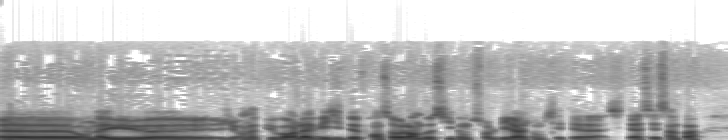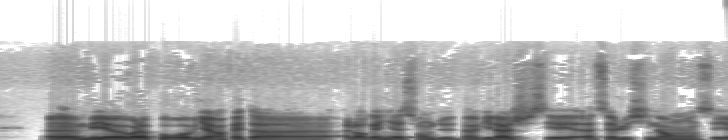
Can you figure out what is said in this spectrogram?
on a eu, on a pu voir la visite de François Hollande aussi, donc sur le village, donc c'était c'était assez sympa. mais voilà, pour revenir en fait à, à l'organisation d'un village, c'est assez hallucinant, c'est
